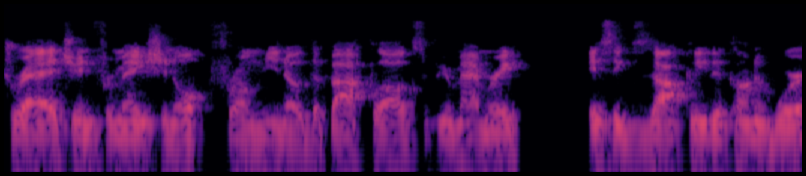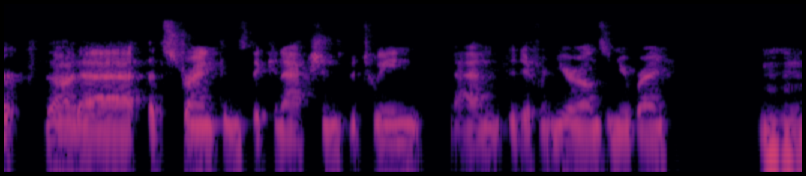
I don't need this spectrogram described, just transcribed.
dredge information up from you know the backlogs of your memory is exactly the kind of work that uh, that strengthens the connections between um, the different neurons in your brain. Mm-hmm.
